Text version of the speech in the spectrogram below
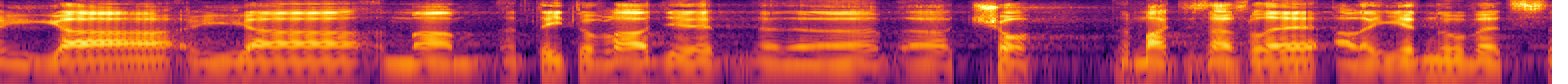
já, já mám této vládě čo mať za zlé, ale jednu věc,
